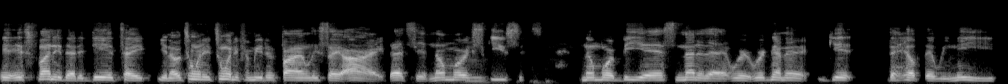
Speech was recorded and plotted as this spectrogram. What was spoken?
it's funny that it did take you know 2020 for me to finally say, all right, that's it. No more mm-hmm. excuses, no more BS, none of that. We're we're gonna get the help that we need.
